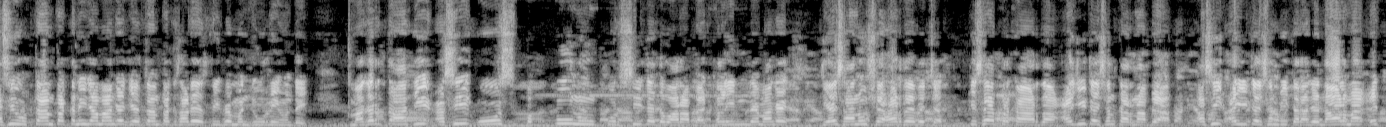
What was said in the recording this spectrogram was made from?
ਅਸੀਂ ਉਸ ਟਾਈਮ ਤੱਕ ਨਹੀਂ ਜਾਵਾਂਗੇ ਜਿਸ ਟਾਈਮ ਤੱਕ ਸਾਡੇ ਅਸਤੀਫੇ ਮਨਜ਼ੂਰ ਨਹੀਂ ਹੁੰਦੇ। ਮਗਰ ਤਾਂ ਕਿ ਅਸੀਂ ਉਸ ਪੱਪੂ ਨੂੰ ਕੁਰਸੀ ਤੇ ਦੁਬਾਰਾ ਬੈਠਣ ਲਈ ਨਹੀਂ ਦੇਵਾਂਗੇ ਜੇ ਸਾਨੂੰ ਸ਼ਹਿਰ ਦੇ ਵਿੱਚ ਕਿਸੇ ਪ੍ਰਕਾਰ ਦਾ ਐਜੀਟੇਸ਼ਨ ਕਰਨਾ ਪਿਆ ਅਸੀਂ ਐਜੀਟੇਸ਼ਨ ਵੀ ਕਰਾਂਗੇ। ਨਾਲ ਮੈਂ ਇੱਕ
